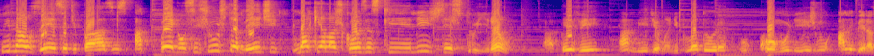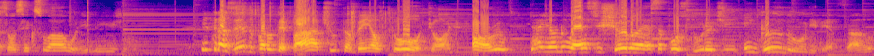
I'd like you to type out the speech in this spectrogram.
E na ausência de bases, apegam-se justamente naquelas coisas que lhes destruirão: a TV, a mídia manipuladora, o comunismo, a liberação sexual, o niilismo. E trazendo para o debate o também autor George Orwell, Diane West chama essa postura de engano universal.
